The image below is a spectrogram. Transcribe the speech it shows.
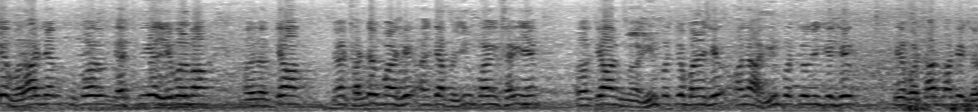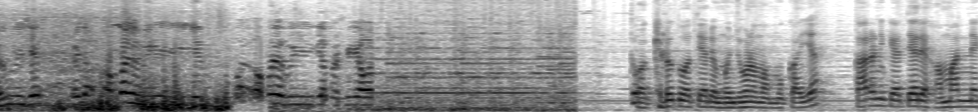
એ વરાળને ઉપર એસપીએ લેવલમાં ત્યાં ત્યાં ઠંડક મળે છે અને ત્યાં બ્રિજિંગ પોઈન્ટ થઈને ત્યાં હિમપત્તીઓ બને છે અને આ હિમપત્તીઓની જે છે, એ વરસાદ માટે જરૂરી છે. એટલે અપલ જે અપલ જે પ્રક્રિયાઓ તો ખેડૂતો અત્યારે મૂંઝવણમાં મુકાયા. કારણ કે અત્યારે હમાનને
